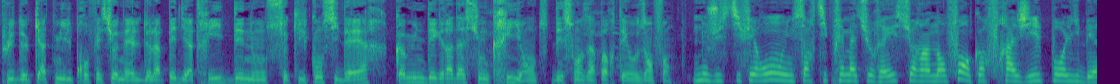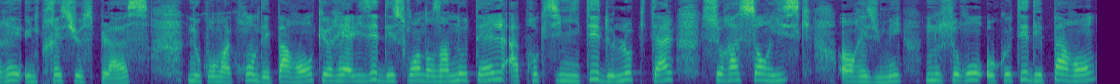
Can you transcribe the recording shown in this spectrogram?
plus de 4000 professionnels de la pédiatrie dénoncent ce qu'ils considèrent comme une dégradation criante des soins apportés aux enfants. Nous justifierons une sortie prématurée sur un enfant encore fragile pour libérer une précieuse place. Nous convaincrons des parents que réaliser des soins dans un hôtel à proximité de l'hôpital sera sans risque. En résumé, nous serons aux côtés des parents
